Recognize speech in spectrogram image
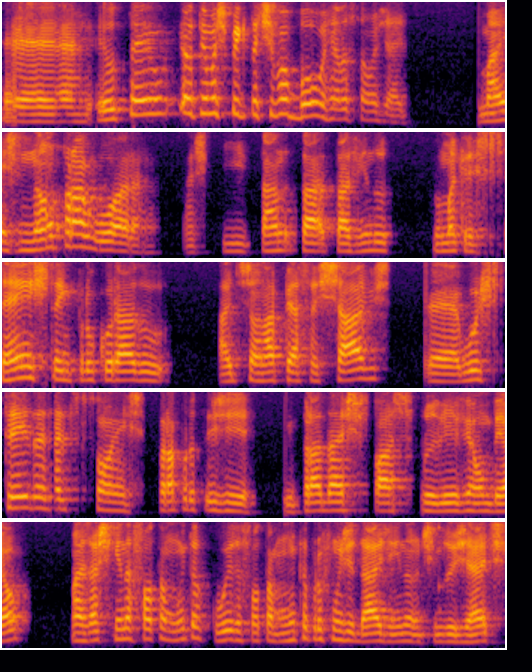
É, eu, tenho, eu tenho uma expectativa boa em relação ao Jets, mas não para agora. Acho que tá, tá, tá vindo numa crescente, tem procurado adicionar peças chaves. É, gostei das adições para proteger e para dar espaço para o Le'Veon Bell, mas acho que ainda falta muita coisa, falta muita profundidade ainda no time do Jets.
